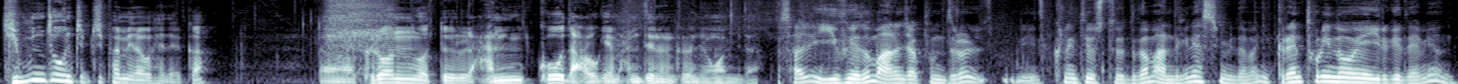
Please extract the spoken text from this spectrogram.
기분 좋은 찝찝함이라고 해야 될까? 어, 그런 것들을 안고 나오게 만드는 그런 영화입니다. 사실 이후에도 많은 작품들을 클린트 이스트우드가 만들긴 했습니다만 그랜토리노에 이르게 되면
